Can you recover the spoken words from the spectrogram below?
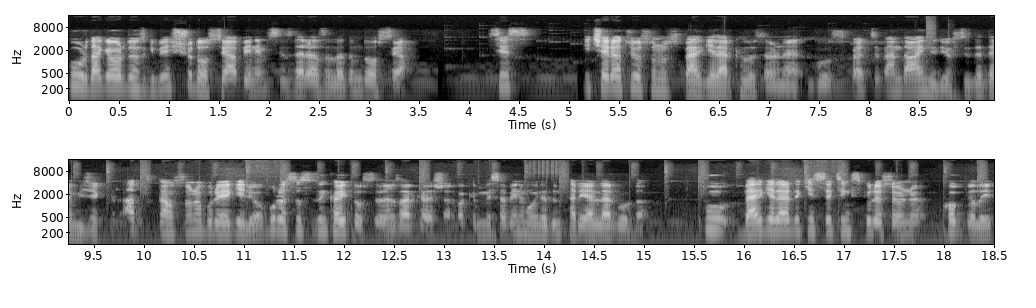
Burada gördüğünüz gibi şu dosya benim sizlere hazırladığım dosya. Siz içeri atıyorsunuz belgeler klasörüne bu squat'ı. Ben de aynı diyor. Sizde demeyecektir. Attıktan sonra buraya geliyor. Burası sizin kayıt dosyalarınız arkadaşlar. Bakın mesela benim oynadığım kariyerler burada. Bu belgelerdeki settings klasörünü kopyalayıp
